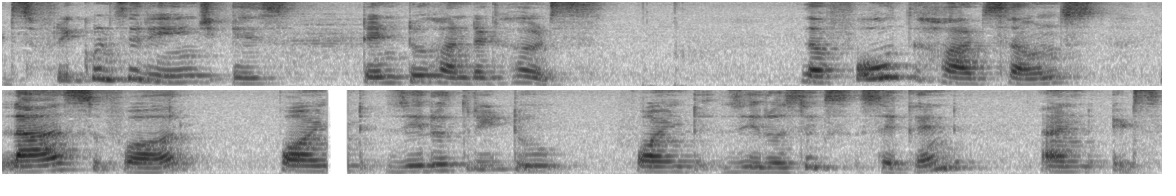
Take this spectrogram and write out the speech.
its frequency range is 10 to 100 Hertz. The fourth heart sounds lasts for 0.03 to 0.06 second and its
